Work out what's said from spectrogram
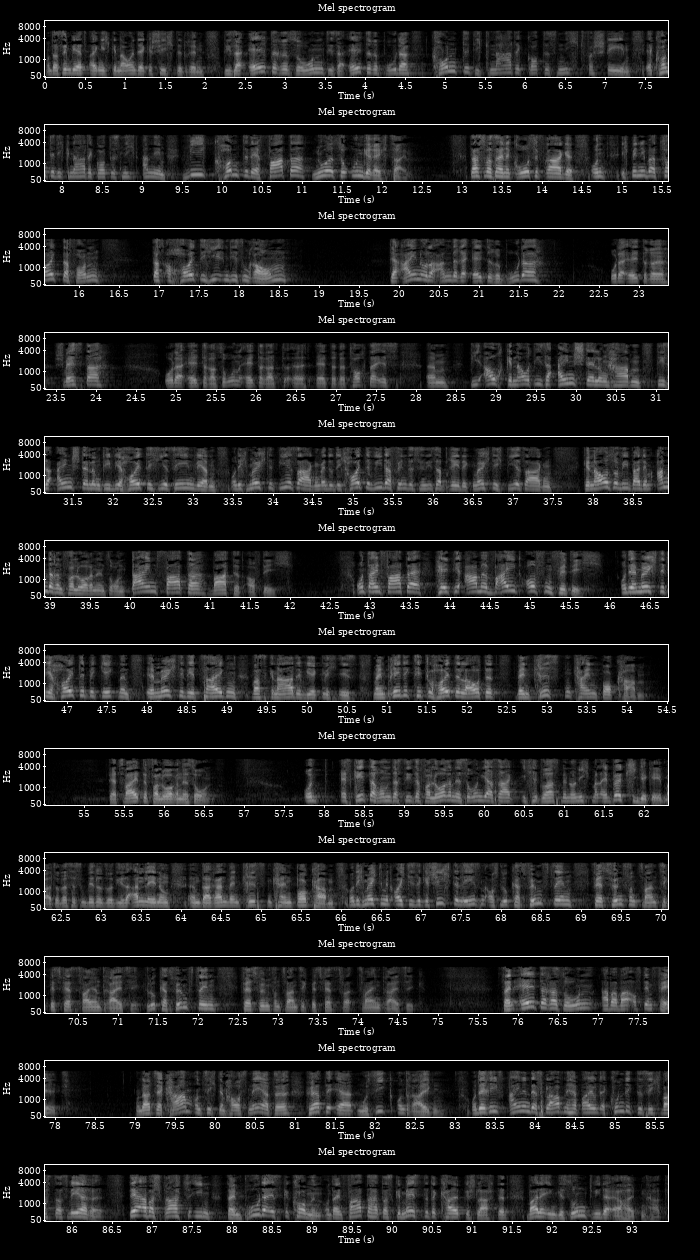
Und da sind wir jetzt eigentlich genau in der Geschichte drin. Dieser ältere Sohn, dieser ältere Bruder konnte die Gnade Gottes nicht verstehen. Er konnte die Gnade Gottes nicht annehmen. Wie konnte der Vater nur so ungerecht sein? Das war seine große Frage. Und ich bin überzeugt davon, dass auch heute hier in diesem Raum der ein oder andere ältere Bruder oder ältere Schwester oder älterer Sohn, ältere, äh, ältere Tochter ist, ähm, die auch genau diese Einstellung haben, diese Einstellung, die wir heute hier sehen werden. Und ich möchte dir sagen, wenn du dich heute wiederfindest in dieser Predigt, möchte ich dir sagen, genauso wie bei dem anderen verlorenen Sohn, dein Vater wartet auf dich. Und dein Vater hält die Arme weit offen für dich. Und er möchte dir heute begegnen. Er möchte dir zeigen, was Gnade wirklich ist. Mein Predigtitel heute lautet, wenn Christen keinen Bock haben. Der zweite verlorene Sohn. Und es geht darum, dass dieser verlorene Sohn ja sagt, ich, du hast mir noch nicht mal ein Böckchen gegeben. Also das ist ein bisschen so diese Anlehnung ähm, daran, wenn Christen keinen Bock haben. Und ich möchte mit euch diese Geschichte lesen aus Lukas 15, Vers 25 bis Vers 32. Lukas 15, Vers 25 bis Vers 32. Sein älterer Sohn aber war auf dem Feld. Und als er kam und sich dem Haus näherte, hörte er Musik und Reigen. Und er rief einen der Sklaven herbei und erkundigte sich, was das wäre. Der aber sprach zu ihm, dein Bruder ist gekommen und dein Vater hat das gemästete Kalb geschlachtet, weil er ihn gesund wiedererhalten hat.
